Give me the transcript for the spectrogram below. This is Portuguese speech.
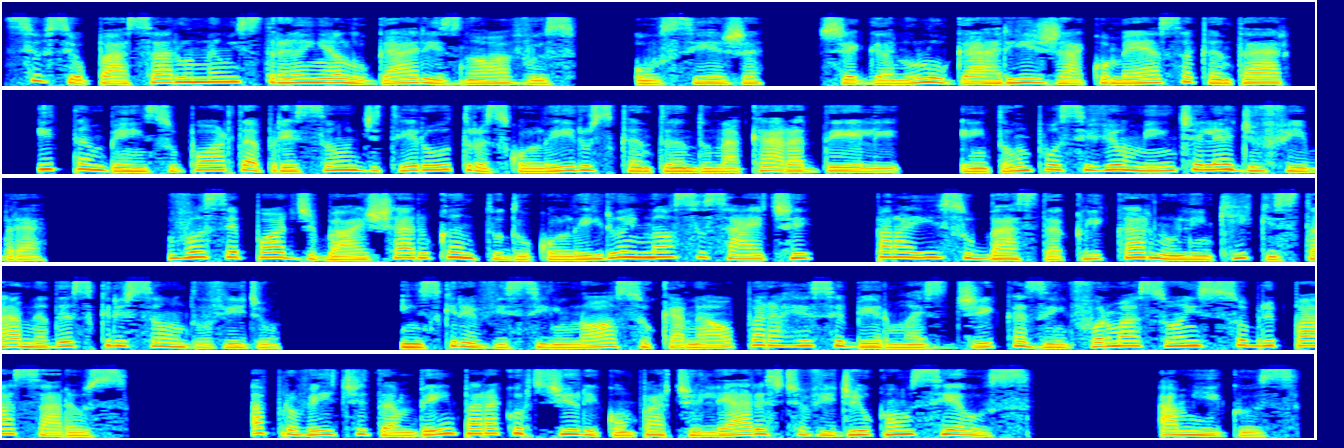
Se o seu pássaro não estranha lugares novos, ou seja, chega no lugar e já começa a cantar, e também suporta a pressão de ter outros coleiros cantando na cara dele, então possivelmente ele é de fibra. Você pode baixar o canto do coleiro em nosso site, para isso basta clicar no link que está na descrição do vídeo. Inscreva-se em nosso canal para receber mais dicas e informações sobre pássaros. Aproveite também para curtir e compartilhar este vídeo com seus amigos.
